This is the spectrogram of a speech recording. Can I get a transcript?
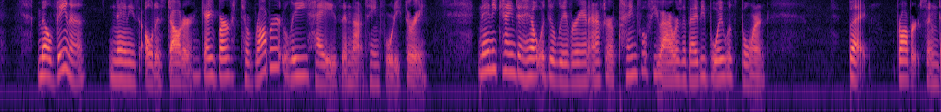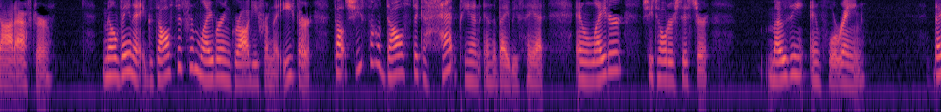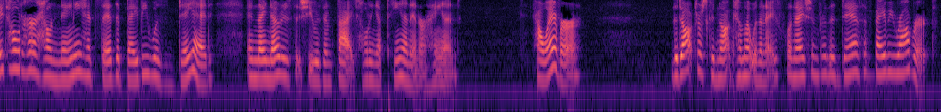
Melvina Nanny's oldest daughter, gave birth to Robert Lee Hayes in 1943. Nanny came to help with delivery, and after a painful few hours, a baby boy was born. But Robert soon died after. Melvina, exhausted from labor and groggy from the ether, thought she saw Doll stick a hat pin in the baby's head, and later she told her sister, Mosey and Florine. They told her how Nanny had said the baby was dead, and they noticed that she was in fact holding a pen in her hand. However, the doctors could not come up with an explanation for the death of baby Robert.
